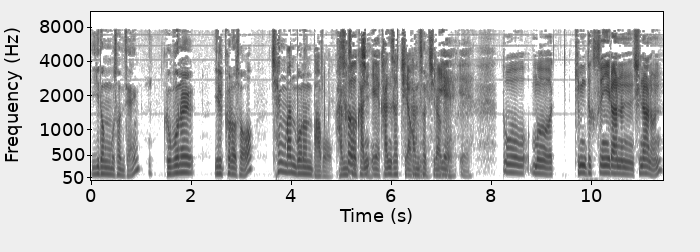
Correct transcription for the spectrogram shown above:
이덕무 선생. 그분을 일컬어서 책만 보는 바보 간서치. 간, 예, 간서치라고. 간서치라고. 예, 예. 또뭐 김득순이라는 신하는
